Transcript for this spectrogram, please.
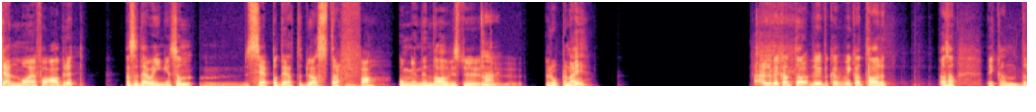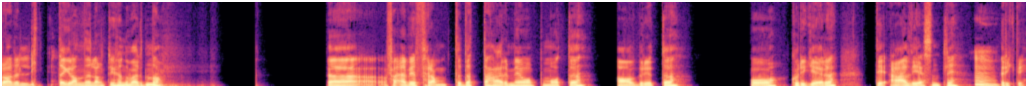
Den må jeg få avbrutt. Altså, det er jo ingen som ser på det at du har straffa ungen din da, hvis du Nei. roper nei. Eller vi kan ta, vi, kan, vi kan ta det Altså, vi kan dra det litt grann langt i hundeverden, da. Eh, for jeg vil fram til dette her med å på en måte avbryte og korrigere. Det er vesentlig Mm. riktig.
